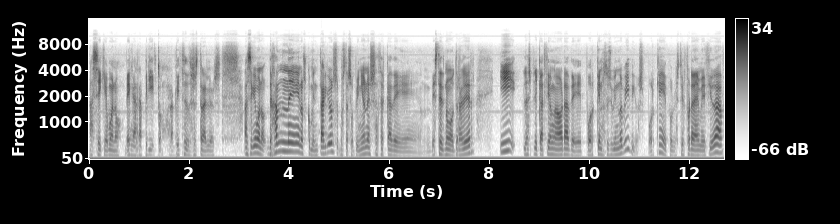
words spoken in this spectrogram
Así que bueno, venga, rapidito, rapidito de esos trailers. Así que bueno, dejadme en los comentarios vuestras opiniones acerca de, este nuevo trailer y la explicación ahora de por qué no estoy subiendo vídeos. ¿Por qué? Porque estoy fuera de mi ciudad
